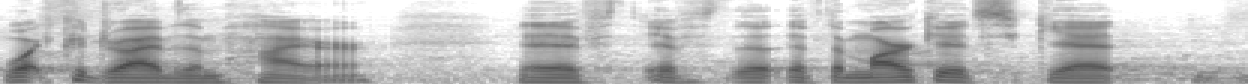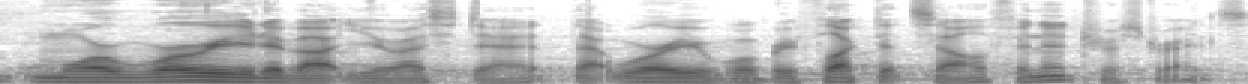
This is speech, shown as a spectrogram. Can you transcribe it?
What could drive them higher? If, if, the, if the markets get more worried about U.S. debt, that worry will reflect itself in interest rates.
